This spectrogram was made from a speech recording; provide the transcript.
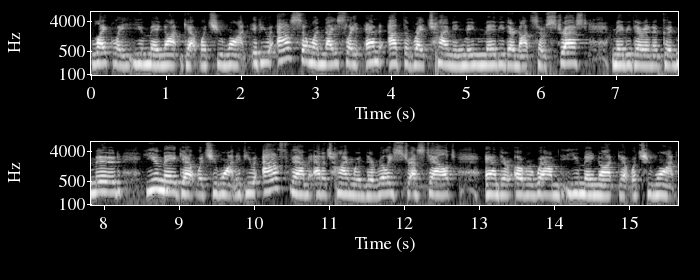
likely you may not get what you want. If you ask someone nicely and at the right timing, maybe they're not so stressed, maybe they're in a good mood, you may get what you want. If you ask them at a time when they're really stressed out and they're overwhelmed, you may not get what you want.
